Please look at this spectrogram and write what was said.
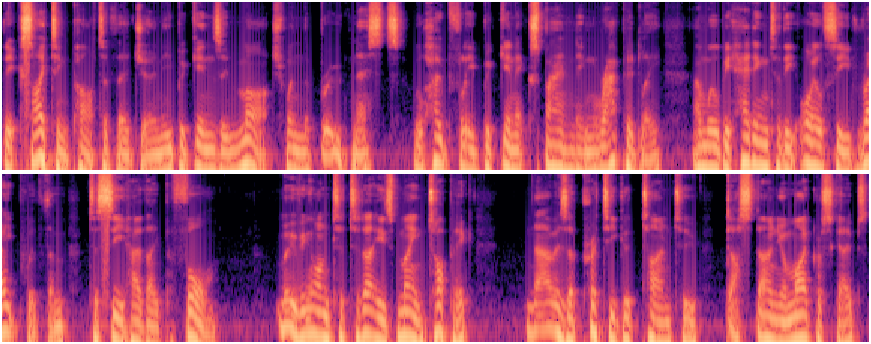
The exciting part of their journey begins in March when the brood nests will hopefully begin expanding rapidly and we'll be heading to the oilseed rape with them to see how they perform. Moving on to today's main topic, now is a pretty good time to dust down your microscopes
